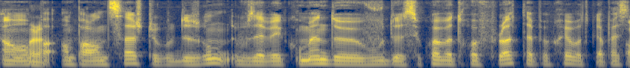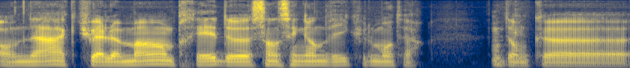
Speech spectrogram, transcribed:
En, parlant de ça, je te coupe deux secondes. Vous avez combien de vous de C'est quoi votre flotte à peu près, votre capacité? On a actuellement près de 150 véhicules moteurs. Donc, euh,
